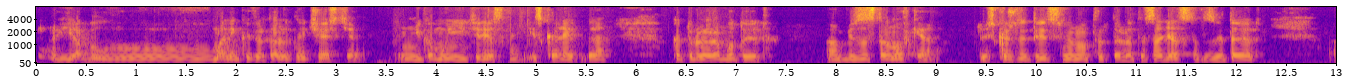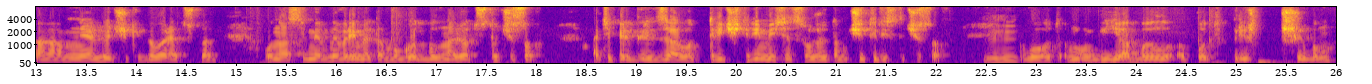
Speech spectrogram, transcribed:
Я был в маленькой вертолетной части, никому не интересной, из коллег, да, которая работает а, без остановки. То есть каждые 30 минут вертолеты садятся, взлетают. А, мне летчики говорят, что у нас в мирное время там в год был налет 100 часов. А теперь, говорит, за вот 3-4 месяца уже там 400 часов. Угу. Вот. Я был под пришибом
